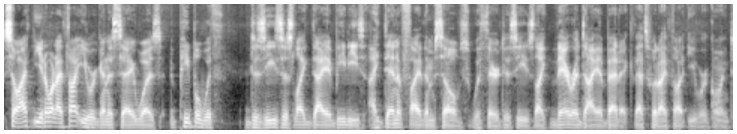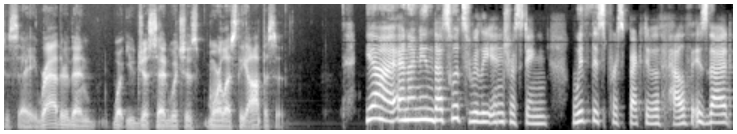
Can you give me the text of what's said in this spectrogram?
So I, you know what I thought you were going to say was people with diseases like diabetes identify themselves with their disease, like they're a diabetic. That's what I thought you were going to say, rather than what you just said, which is more or less the opposite. Yeah, and I mean that's what's really interesting with this perspective of health is that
